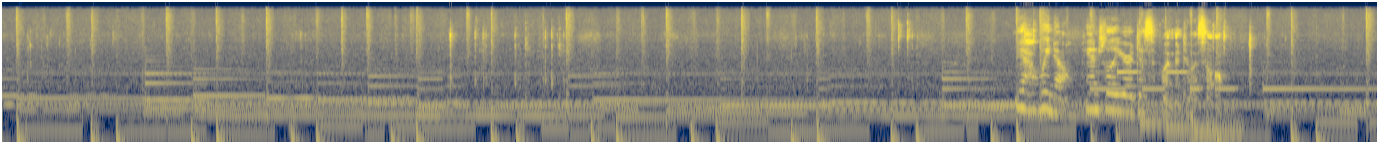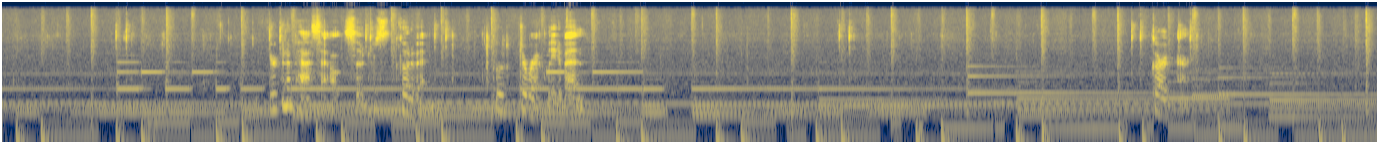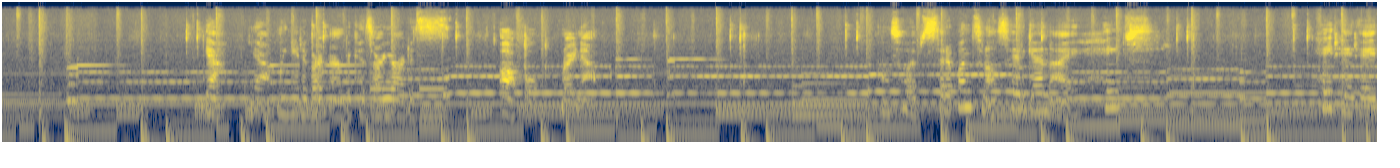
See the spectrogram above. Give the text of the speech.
We know. Angela, you're a disappointment to us all. You're gonna pass out, so just go to bed. Go directly to bed. Gardener. Yeah, yeah, we need a gardener because our yard is awful right now. Also, I've said it once and I'll say it again. I hate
